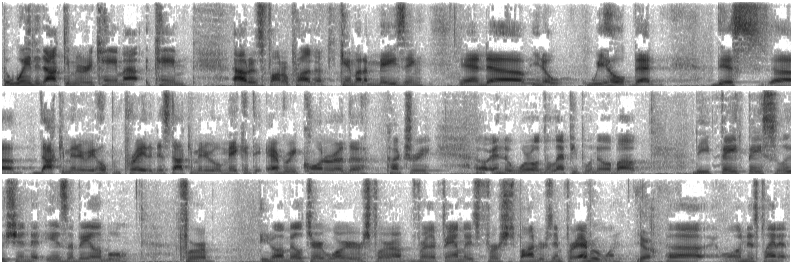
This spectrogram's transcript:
the way the documentary came out, came out as a final product. It came out amazing. And, uh, you know, we hope that this uh, documentary, we hope and pray that this documentary will make it to every corner of the country uh, in the world to let people know about the faith-based solution that is available for you know our military warriors, for uh, for their families, first responders, and for everyone Yeah. uh, on this planet.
